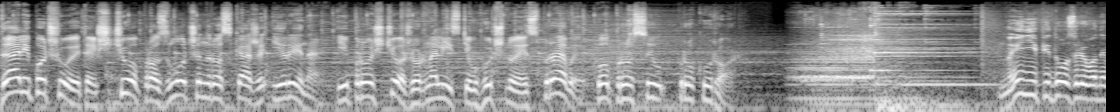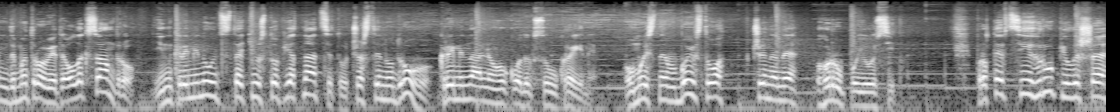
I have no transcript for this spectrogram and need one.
Далі почуєте, що про злочин розкаже Ірина, і про що журналістів гучної справи попросив прокурор. Нині підозрюваним Дмитрові та Олександру інкримінують статтю 115, частину 2 Кримінального кодексу України умисне вбивство, вчинене групою осіб. Проте в цій групі лише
